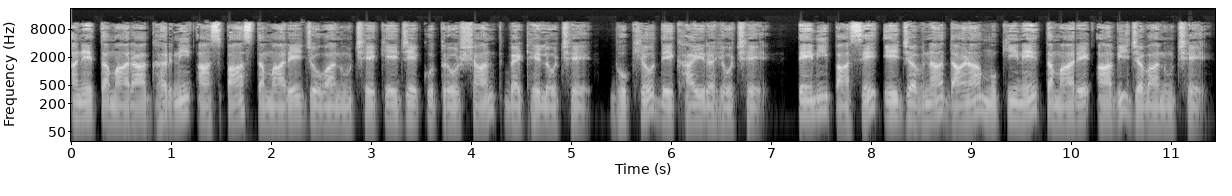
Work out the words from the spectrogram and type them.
અને તમારા ઘરની આસપાસ તમારે જોવાનું છે કે જે કૂતરો શાંત બેઠેલો છે, ભૂખ્યો દેખાઈ રહ્યો છે. તેની પાસે એ જવના દાણા મૂકીને તમારે આવી જવાનું છે.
